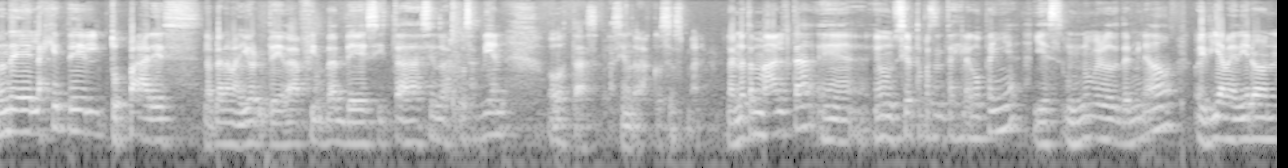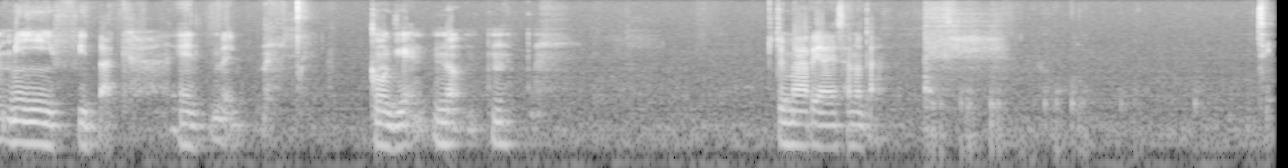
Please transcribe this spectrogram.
Donde la gente, tus pares, la plana mayor te da feedback de si estás haciendo las cosas bien o estás haciendo las cosas mal. La nota más alta eh, es un cierto porcentaje de la compañía y es un número determinado. Hoy día me dieron mi feedback. Eh, como que no... mm, Estoy más arriba de esa nota. Sí.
